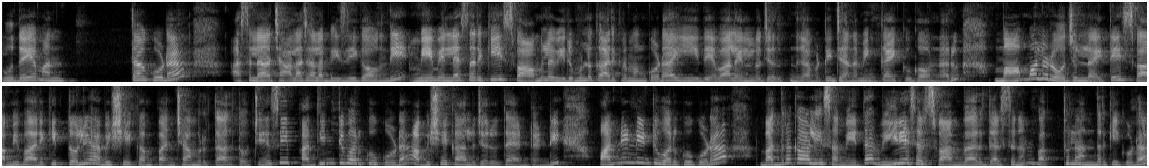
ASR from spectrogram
ఉదయం అంత కూడా అసలు చాలా చాలా బిజీగా ఉంది. మేము వెళ్ళేసరికి స్వాముల విరుముల కార్యక్రమం కూడా ఈ దేవాలయంలో జరుగుతుంది కాబట్టి జనం ఇంకా ఎక్కువగా ఉన్నారు. మామూలు రోజుల్లో అయితే స్వామివారికి తొలి అభిషేకం పంచామృతాలతో చేసి పదింటి వరకు కూడా అభిషేకాలు జరుగుతాయంటండి. పన్నెండింటి వరకు కూడా భద్రకాళి సమేత వీరేశ్వర స్వామివారి దర్శనం భక్తులందరికీ కూడా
